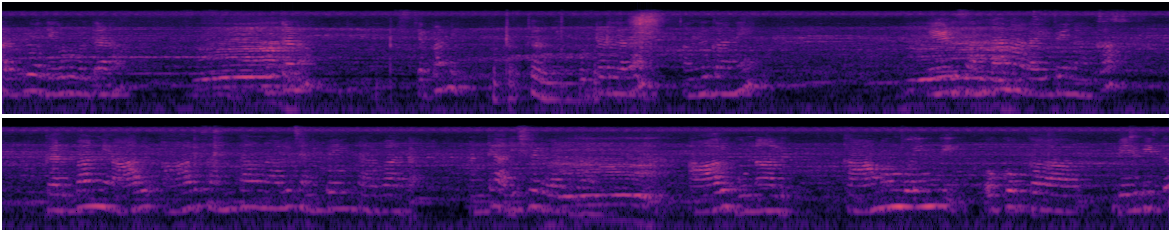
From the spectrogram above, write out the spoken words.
కడుపులో దేవుడు పుట్టాడా పుట్టాడా చెప్పండి. పుట్టాడు కదా. అందుకని ఏడు సంతానాలు అయిపోయినాక గర్భాన్ని ఆరు ఆరు సంతానాలు చనిపోయిన తర్వాత అంటే అరిషడ్ వర్గాలు ఆరు గుణాలు. కామం పోయింది. ఒక్కొక్క బేబీతో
